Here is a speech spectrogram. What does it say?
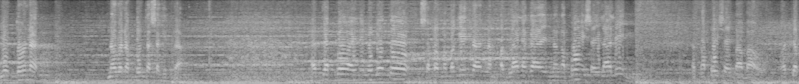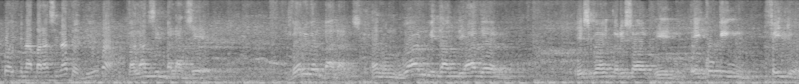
yung donut na walang butas sa gitna. At yan po ay niluluto sa pamamagitan ng paglalagay ng apoy sa ilalim at apoy sa ibabaw. At yan po ay binabalansin natin, di ba? Balancing, balanse. Very well balanced. And one without the other is going to result in a cooking failure.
